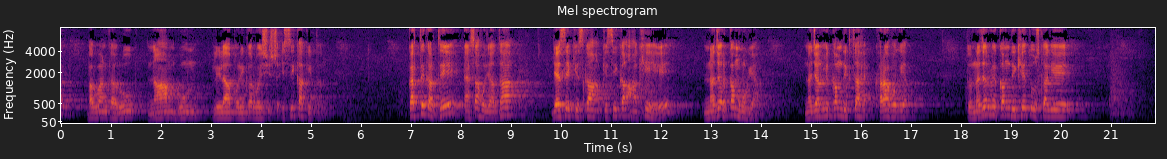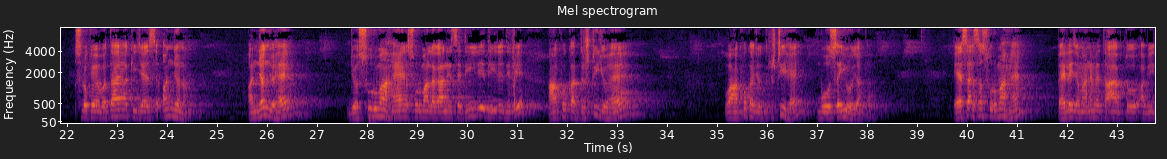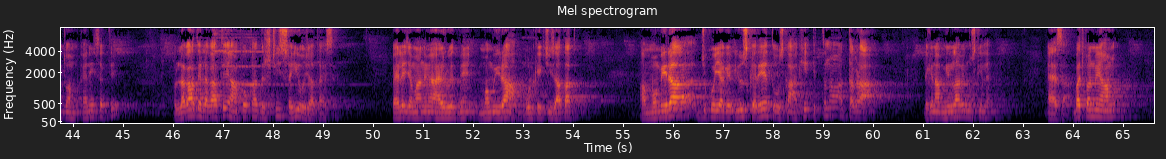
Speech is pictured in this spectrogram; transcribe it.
भगवान का रूप, नाम, गुण लीला परिकर वैशिष्ट, इसी का कीर्तन। करते करते ऐसा हो जाता, जैसे किसका, किसी का आँखें नज़र कम हो गया, नज़र में कम दिखता है, खराब हो गया। तो नज़र में कम दिखे तो उसका लिए श्लोक में बताया कि जैसे अंजन अंजन जो है, जो सुरमा है, सुरमा लगाने से धीरे धीरे धीरे आँखों का दृष्टि जो है, वो आँखों का जो दृष्टि है, वो सही हो जाता। ऐसा ऐसा सुरमा है, पहले जमाने में था, अब तो अभी तो हम कह नहीं सकते। और लगाते लगाते आँखों का दृष्टि सही हो जाता है ऐसे। पहले जमाने में आयुर्वेद में ममीरा बोल के एक चीज़ आता था। अब ममीरा जो कोई अगर यूज़ करे तो उसका आँखें इतना तगड़ा लेकिन अब मिलना भी मुश्किल है। ऐसा। बचपन में हम,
